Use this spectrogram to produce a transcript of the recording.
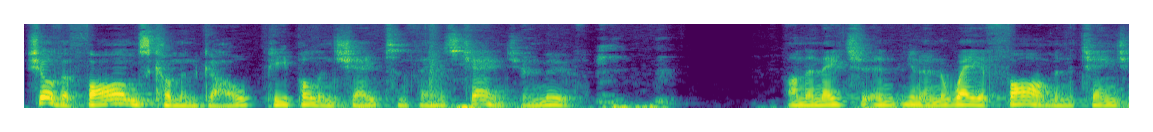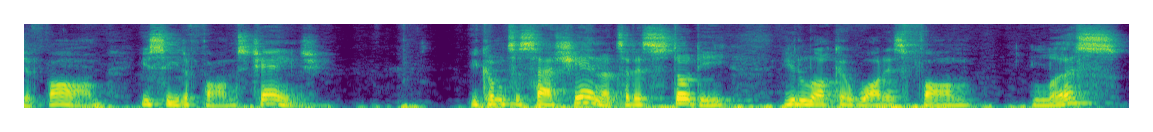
Sure, the forms come and go, people and shapes and things change and move on the nature and you know in the way of form and the change of form, you see the forms change. You come to Sesshin or to this study, you look at what is formless,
